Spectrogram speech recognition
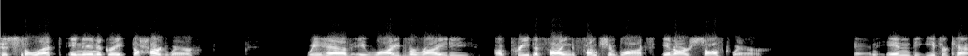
to select and integrate the hardware. We have a wide variety of predefined function blocks in our software. And in the EtherCAT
